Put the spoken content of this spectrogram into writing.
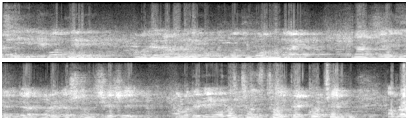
পাচ্ছি ইতিমধ্যে আমাদের মাননীয় মুখ্যমন্ত্রী মহোদয় নার্সারি সেন্টার পরিদর্শন শেষে আমাদের এই অনুষ্ঠান স্থল ত্যাগ করছেন। আমরা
